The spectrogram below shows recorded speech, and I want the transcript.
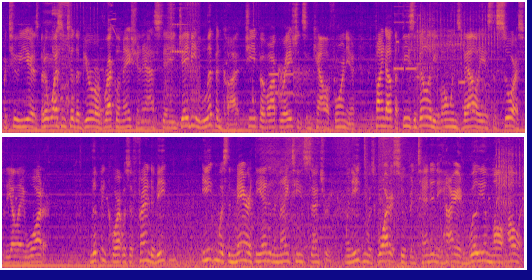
for two years, but it wasn't until the Bureau of Reclamation asked a J.B. Lippincott, chief of operations in California, to find out the feasibility of Owens Valley as the source for the LA water. Lippincott was a friend of Eaton. Eaton was the mayor at the end of the 19th century. When Eaton was water superintendent, he hired William Mulholland.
